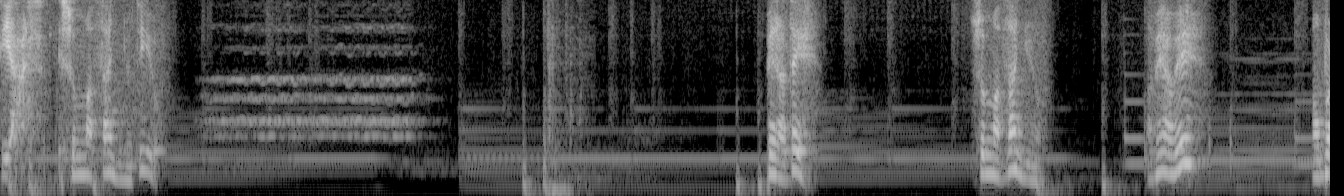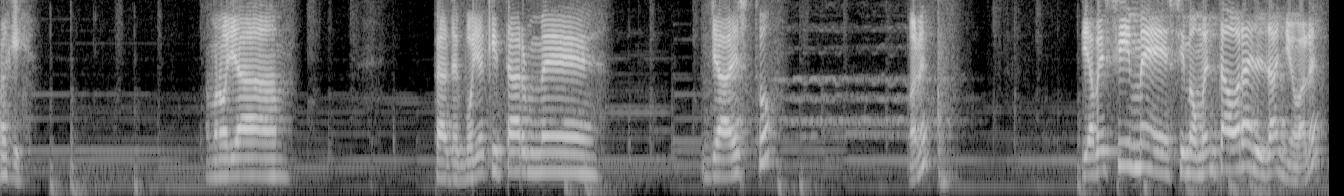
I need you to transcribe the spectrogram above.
Hostias, eso es más daño, tío. Espérate. Eso es más daño. A ver, a ver. Vamos por aquí. Vámonos ya... Espérate, voy a quitarme... Ya esto. ¿Vale? Y a ver si me, si me aumenta ahora el daño, ¿vale?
